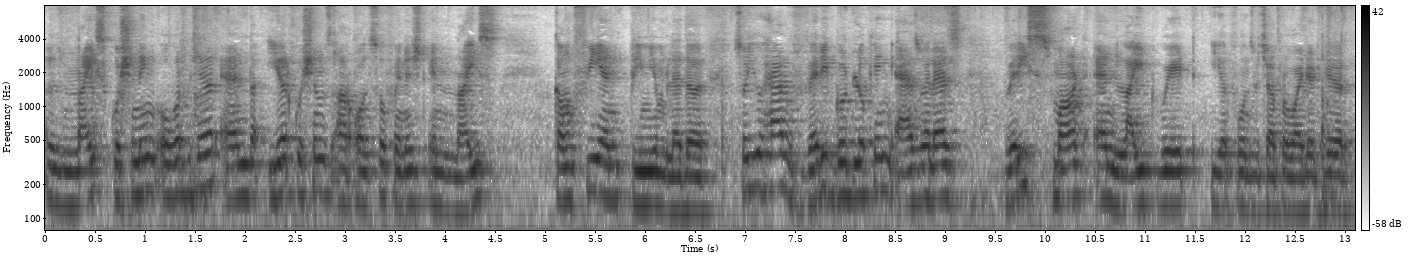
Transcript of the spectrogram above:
a nice cushioning over here. And the ear cushions are also finished in nice comfy and premium leather. So you have very good looking as well as very smart and lightweight earphones which are provided here.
